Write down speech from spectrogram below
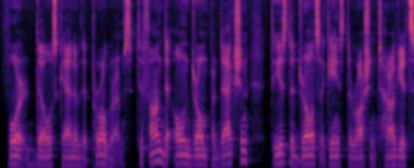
for those kind of the programs to fund their own drone production, to use the drones against the Russian targets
